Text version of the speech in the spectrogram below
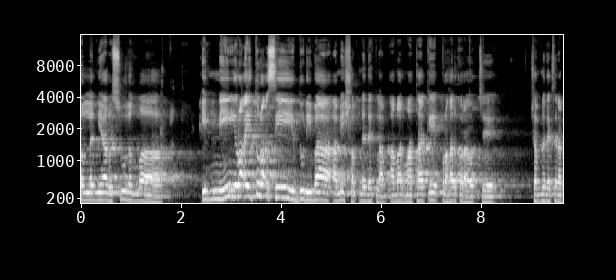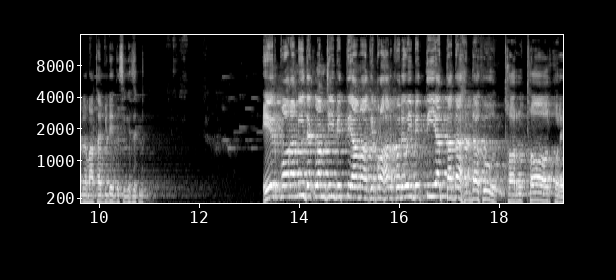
বললেন, ইয়া রসুল আল্লাহ আমি স্বপ্নে দেখলাম আমার মাথাকে প্রহার করা হচ্ছে। স্বপ্নে দেখছেন, আপনার মাথায় পিটাইতে শিখেছেন এরপর আমি দেখলাম যে ব্যক্তি আমাকে প্রহার করে, ওই ব্যক্তি দাহু থর থর করে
